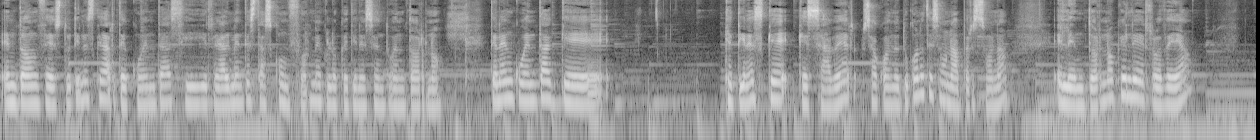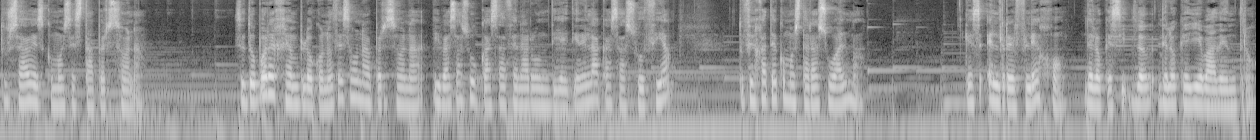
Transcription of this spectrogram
Entonces tú tienes que darte cuenta si realmente estás conforme con lo que tienes en tu entorno. Ten en cuenta que, que tienes que, saber, o sea, cuando tú conoces a una persona, el entorno que le rodea, tú sabes cómo es esta persona. Si tú, por ejemplo, conoces a una persona y vas a su casa a cenar un día y tiene la casa sucia, tú fíjate cómo estará su alma, que es el reflejo de lo que, de lo que lleva adentro.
